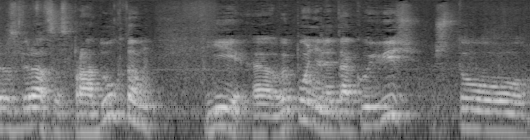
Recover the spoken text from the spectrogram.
разбираться с продуктом, и э, вы поняли такую вещь, что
